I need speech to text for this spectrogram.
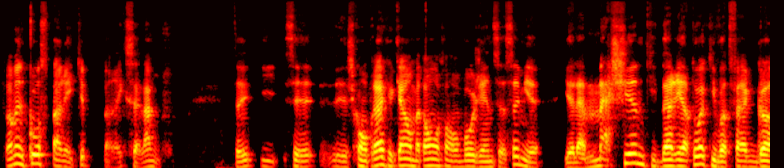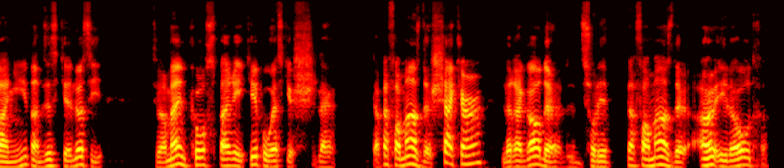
c'est vraiment une course par équipe, par excellence. Je comprends que quand, on va au GNCC, il y a, la machine qui est derrière toi qui va te faire gagner, tandis que là, c'est vraiment une course par équipe où est-ce que la, performance de chacun, le regard sur les performances de un et l'autre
